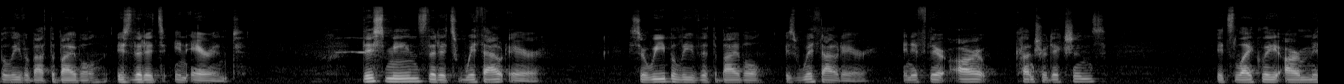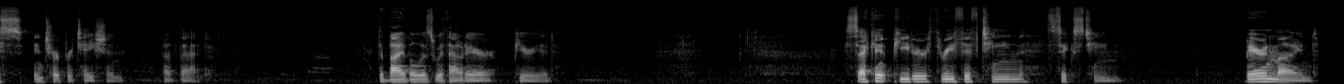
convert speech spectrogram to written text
believe about the Bible is that it's inerrant. This means that it's without error. So we believe that the Bible is without error. And if there are contradictions, it's likely our misinterpretation of that. The Bible is without error, period. 2 Peter 3:15, 16. Bear in mind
